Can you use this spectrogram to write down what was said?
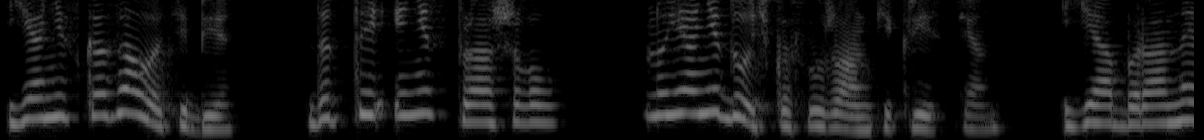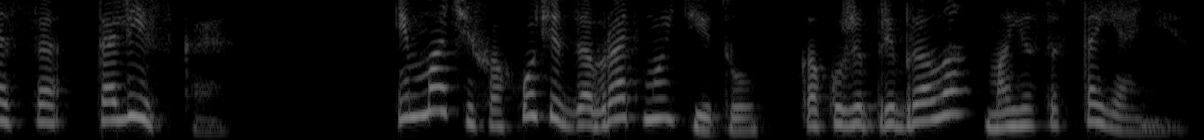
«Я не сказала тебе, да ты и не спрашивал. Но я не дочка служанки, Кристиан. Я баронесса Талийская. И мачеха хочет забрать мой титул, как уже прибрала мое состояние.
